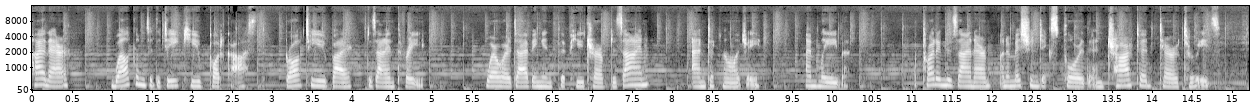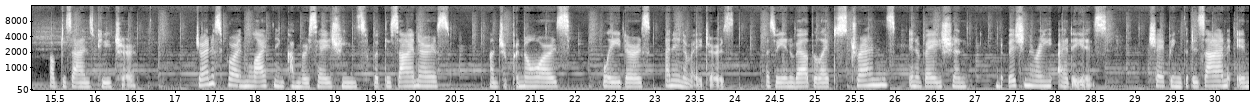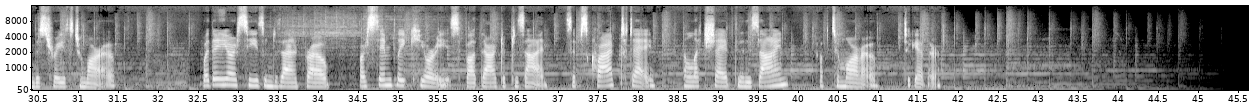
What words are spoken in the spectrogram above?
Hi there. Welcome to the D3 podcast, brought to you by Design 3, where we're diving into the future of design and technology. I'm Liv, a product designer on a mission to explore the uncharted territories of design's future. Join us for enlightening conversations with designers, entrepreneurs, leaders, and innovators as we unveil the latest trends, innovation, and visionary ideas shaping the design industry's tomorrow. Whether you're a seasoned design pro or simply curious about the art of design, subscribe today and let's shape the design of tomorrow together.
